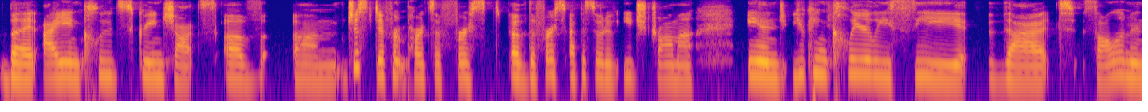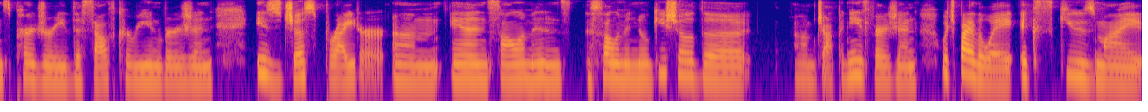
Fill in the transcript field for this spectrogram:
but I include screenshots of um, just different parts of first of the first episode of each drama and you can clearly see that Solomon's Perjury, the South Korean version, is just brighter. Um, and Solomon's Solomon no Gisho, the um, Japanese version, which, by the way, excuse my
